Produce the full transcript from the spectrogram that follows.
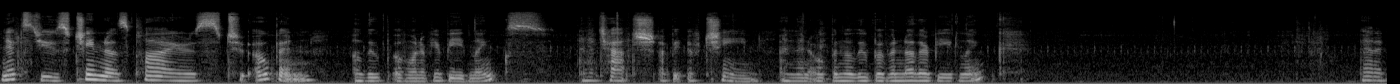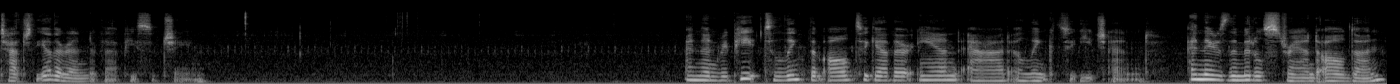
Next use chain nose pliers to open a loop of one of your bead links and attach a bit of chain and then open the loop of another bead link and attach the other end of that piece of chain. and then repeat to link them all together and add a link to each end. And there's the middle strand all done.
